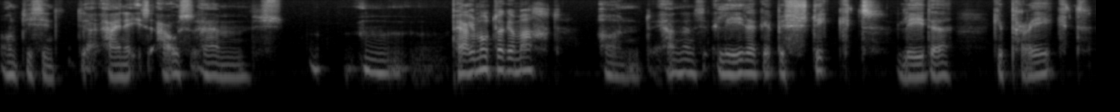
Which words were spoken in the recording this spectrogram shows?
und die sind, eine ist aus ähm, Perlmutter gemacht und anderen Leder bestickt, Leder geprägt,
